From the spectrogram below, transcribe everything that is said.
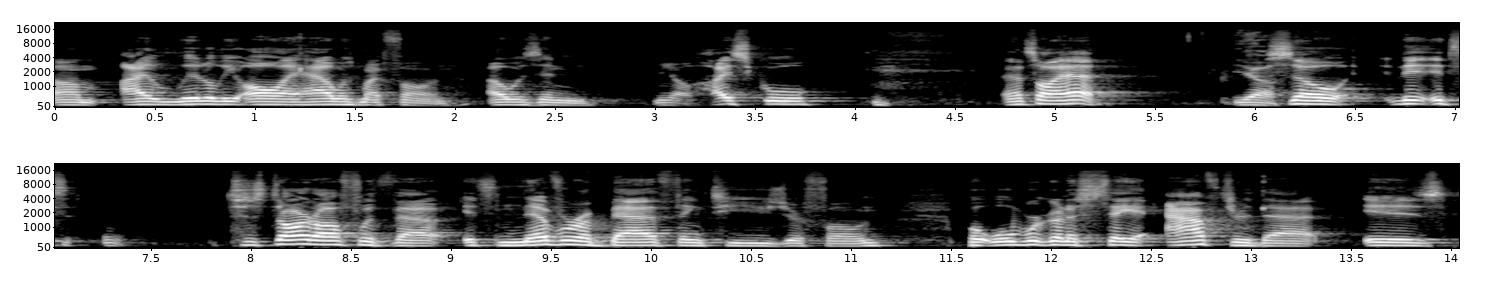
Um, I literally all I had was my phone. I was in you know high school, and that's all I had. Yeah, So it's to start off with that, it's never a bad thing to use your phone. But what we're going to say after that is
